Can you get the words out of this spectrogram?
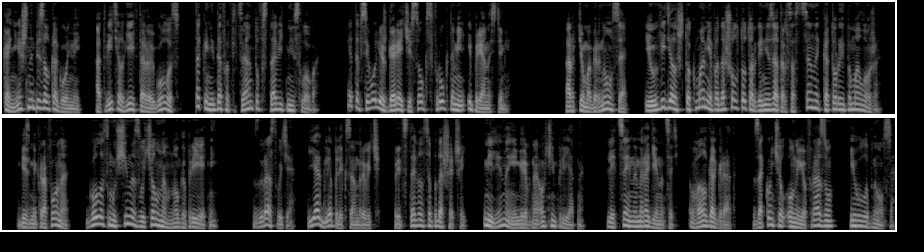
«Конечно, безалкогольный», — ответил ей второй голос, так и не дав официанту вставить ни слова. «Это всего лишь горячий сок с фруктами и пряностями». Артем обернулся и увидел, что к маме подошел тот организатор со сцены, который помоложе. Без микрофона голос мужчины звучал намного приятней. «Здравствуйте, я Глеб Александрович», — представился подошедший. «Милена Игоревна, очень приятно. Лицей номер 11, Волгоград». Закончил он ее фразу и улыбнулся.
